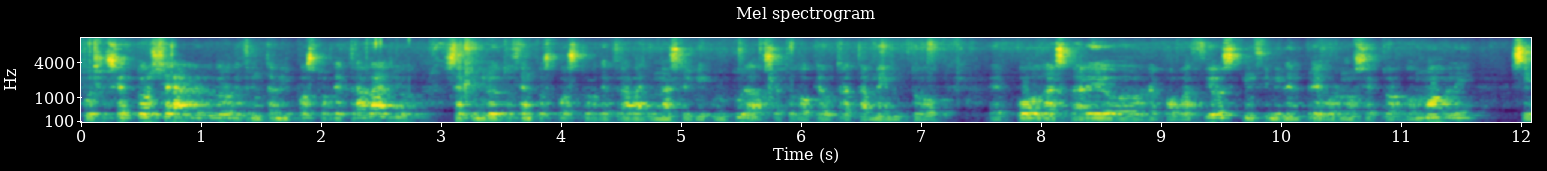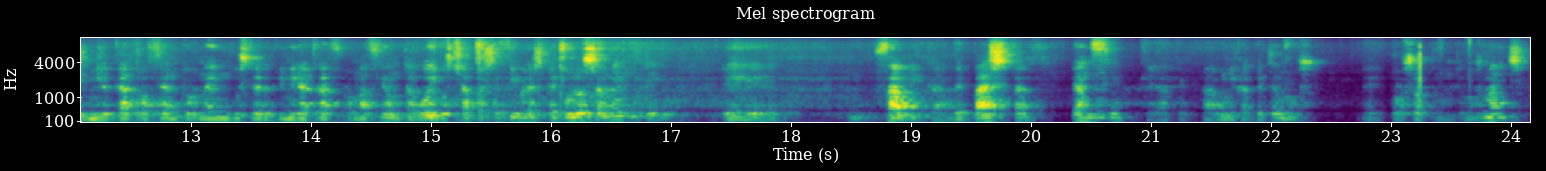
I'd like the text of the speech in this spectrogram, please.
pois o sector será alrededor de 30.000 postos de traballo, 7.800 postos de traballo na silvicultura, o sea, todo que é o tratamento podas, tareo, repobacións, 15.000 empregos no sector do moble, 6.400 na industria de primeira transformación, taboiros, chapas e fibras, e curiosamente, eh, fábrica de pasta, Ence, que é a única que temos, eh, por sorte non temos máis,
